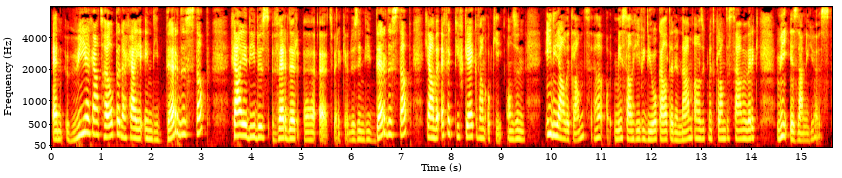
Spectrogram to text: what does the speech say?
En wie je gaat helpen, dan ga je in die derde stap, ga je die dus verder uh, uitwerken. Dus in die derde stap gaan we effectief kijken van, oké, onze ideale klant, hè, meestal geef ik die ook altijd een naam als ik met klanten samenwerk, wie is dat nu juist?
